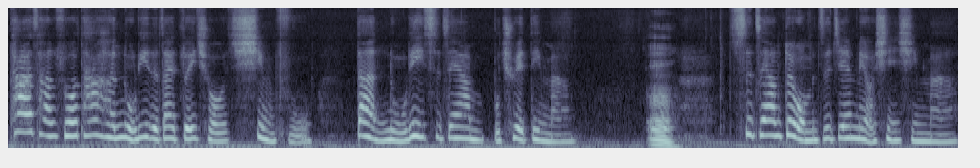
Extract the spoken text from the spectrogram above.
他常说他很努力的在追求幸福，但努力是这样不确定吗？嗯，是这样对我们之间没有信心吗？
